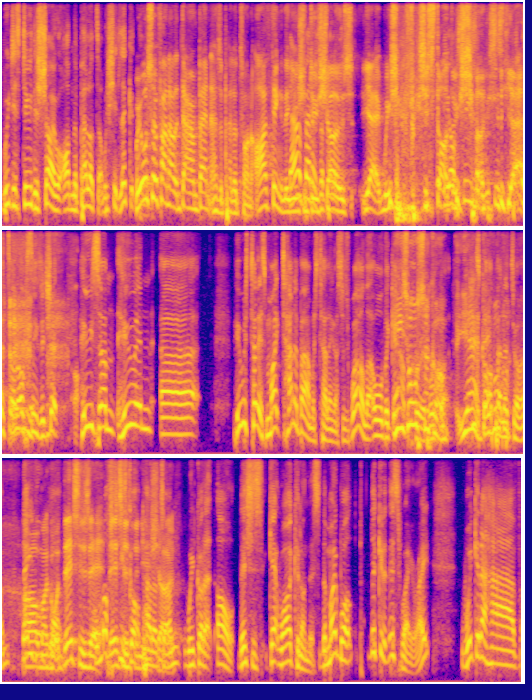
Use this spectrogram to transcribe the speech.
We just do the show on the Peloton. We should look at We also found out that Darren Bent has a peloton. I think that Darren you should Bent do shows. Yeah, we should. We should start doing shows. Yeah, Peloton off-season show. Who's um who in uh who was telling us? Mike Tannenbaum was telling us as well that all the Get He's also have all got- yeah, he's got a they've got- Peloton. Oh my got- god, this is it. This is got the new Peloton. show. We've got it. Oh, this is get working on this. The mo- well, look at it this way, right? We're gonna have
